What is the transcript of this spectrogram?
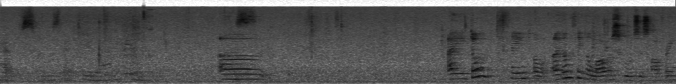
have schools that do that. Uh, I don't think, a- I don't think a lot of schools is offering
